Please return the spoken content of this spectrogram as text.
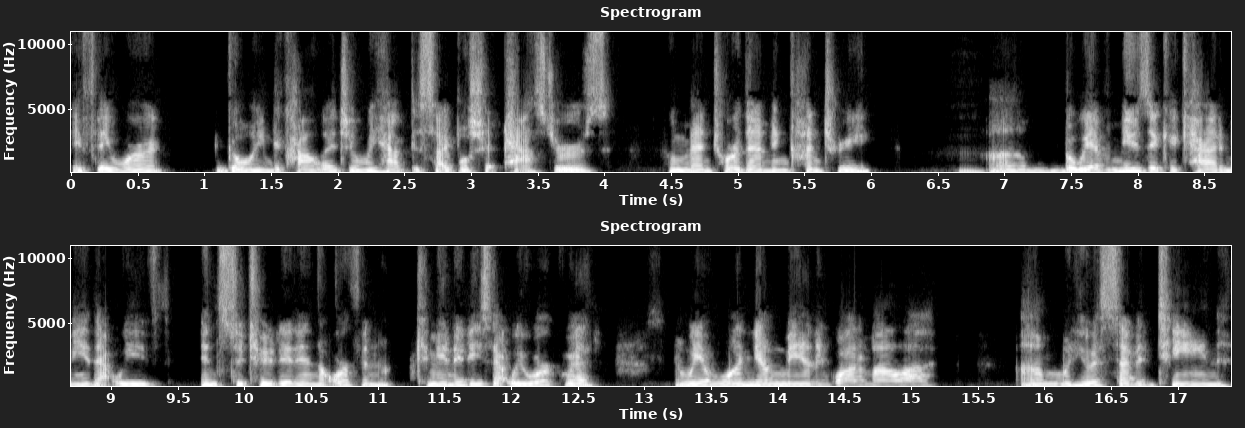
if they weren't going to college. And we have discipleship pastors who mentor them in country. Mm-hmm. Um, but we have a music academy that we've instituted in the orphan communities that we work with. And we have one young man in Guatemala. Um, when he was 17,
